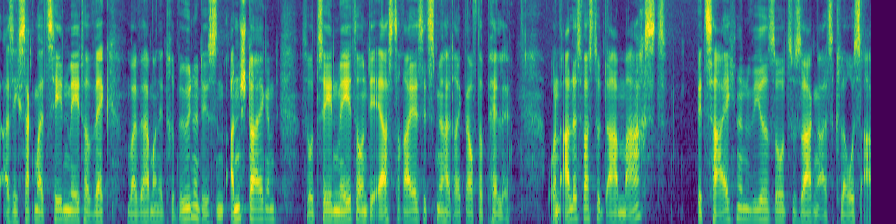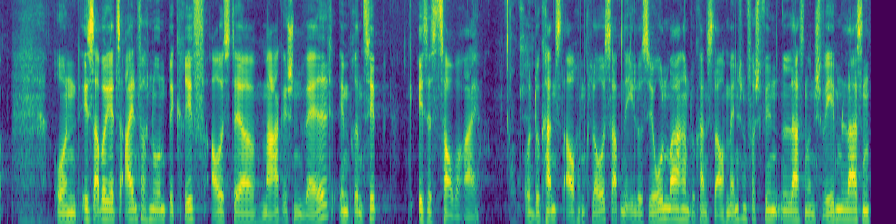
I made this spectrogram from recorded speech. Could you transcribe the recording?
also ich sag mal zehn Meter weg, weil wir haben eine Tribüne, die ist ansteigend, so zehn Meter und die erste Reihe sitzt mir halt direkt auf der Pelle. Und alles, was du da machst, bezeichnen wir sozusagen als Close-up und ist aber jetzt einfach nur ein Begriff aus der magischen Welt. Im Prinzip ist es Zauberei. Okay. Und du kannst auch im Close-up eine Illusion machen, du kannst auch Menschen verschwinden lassen und schweben lassen.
